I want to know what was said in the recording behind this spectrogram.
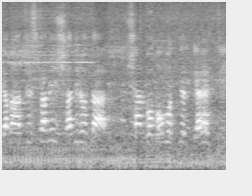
জামাত ইসলামের স্বাধীনতা, সার্বভৌমত্বের গ্যারান্টি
